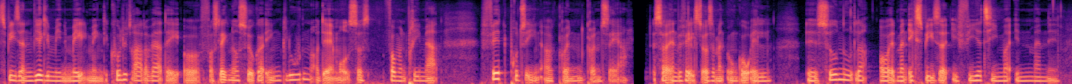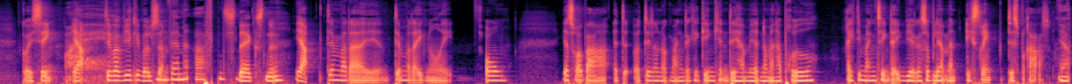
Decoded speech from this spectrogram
spiser en virkelig minimal mængde kulhydrater hver dag, og får slet ikke noget sukker, ingen gluten, og derimod så får man primært fedt, protein og grønne grøntsager. Så anbefales det også, at man undgår alle øh, sødmidler, og at man ikke spiser i fire timer, inden man øh, går i seng. Ej, ja, det var virkelig voldsomt. Men hvad med aftensnacksene? Ja, dem var, der, øh, dem var der ikke noget af. Og jeg tror bare, at, og det er der nok mange, der kan genkende det her med, at når man har prøvet rigtig mange ting, der ikke virker, så bliver man ekstremt desperat. Ja.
